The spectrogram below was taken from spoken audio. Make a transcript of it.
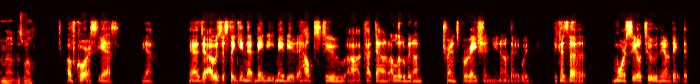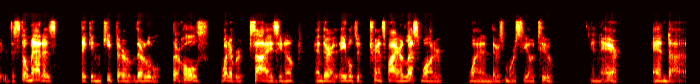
amount as well. Of course, yes, yeah, yeah. I was just thinking that maybe maybe it helps to uh, cut down a little bit on transpiration. You know that it would because the more CO two, you know, they, they the stomatas they can keep their their little their holes whatever size, you know, and they're able to transpire less water when there's more CO two in the air, and uh,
